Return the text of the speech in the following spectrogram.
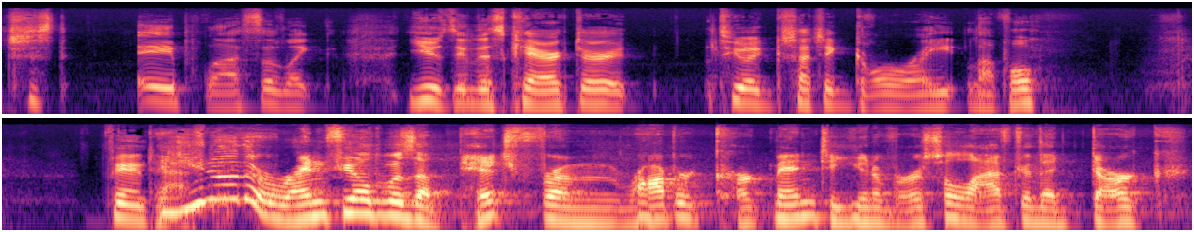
Just a plus of like using this character to a, such a great level. Fantastic. Did you know that Renfield was a pitch from Robert Kirkman to Universal after the Dark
